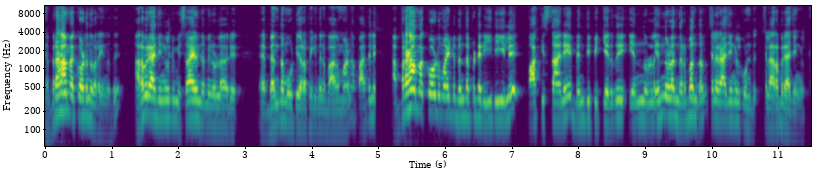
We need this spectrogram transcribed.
എബ്രഹാം അക്കോർഡ് എന്ന് പറയുന്നത് അറബ് രാജ്യങ്ങൾക്കും ഇസ്രായേലും തമ്മിലുള്ള ഒരു ബന്ധം ഊട്ടിയുറപ്പിക്കുന്നതിന്റെ ഭാഗമാണ്. അപ്പോൾ അതിൽ അബ്രഹാം അക്കോർഡുമായിട്ട് ബന്ധപ്പെട്ട രീതിയിൽ പാകിസ്ഥാനെ ബന്ധിപ്പിക്കരുത് എന്നുള്ള എന്നുള്ള നിർബന്ധം ചില രാജ്യങ്ങൾക്കുണ്ട് ചില അറബ് രാജ്യങ്ങൾക്ക്.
